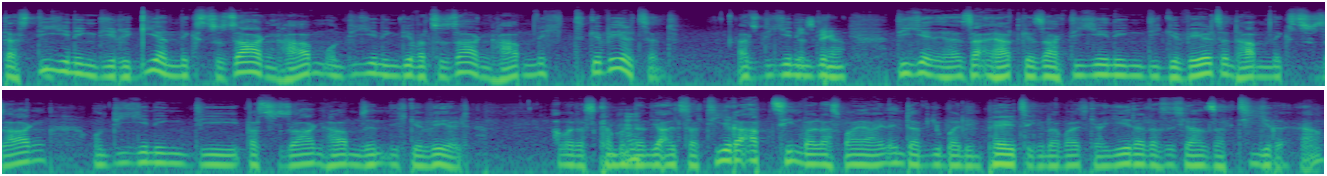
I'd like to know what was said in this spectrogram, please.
dass diejenigen, die regieren, nichts zu sagen haben und diejenigen, die was zu sagen haben, nicht gewählt sind. Also diejenigen, die, sa- er hat gesagt, diejenigen, die gewählt sind, haben nichts zu sagen und diejenigen, die was zu sagen haben, sind nicht gewählt. Aber das kann man Mhm. dann ja als Satire abziehen, weil das war ja ein Interview bei den Pelzig und da weiß ja jeder, das ist ja Satire. Ja?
